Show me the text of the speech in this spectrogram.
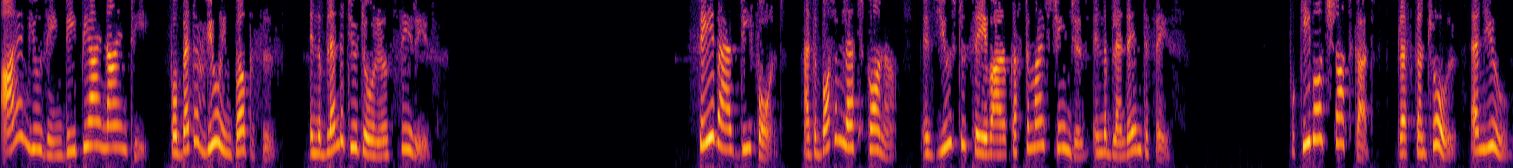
I am using DPI 90 for better viewing purposes in the Blender tutorial series. Save as default at the bottom left corner is used to save our customized changes in the Blender interface. For keyboard shortcut, press Ctrl and U.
